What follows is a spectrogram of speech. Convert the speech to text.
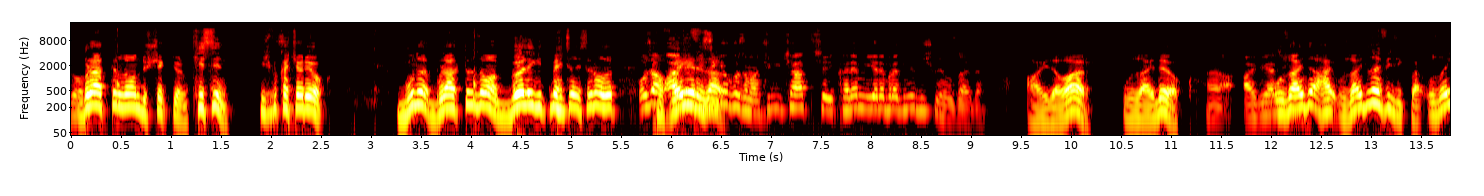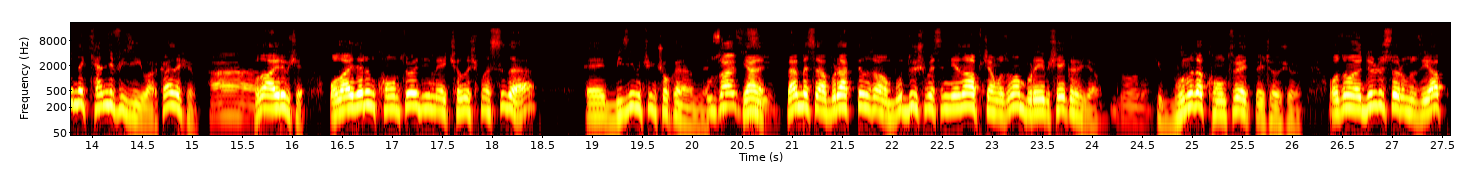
Doğru. Bıraktığım zaman düşecek diyorum. Kesin. Hiçbir kaçarı yok. Bunu bıraktığım zaman böyle gitmeye çalışsa ne olur? Hocam Kafayı ayda yeriz fizik abi. yok o zaman. Çünkü kağıt şey kalem yere bırakınca düşmüyor uzayda. Ayda var. Uzayda yok. Ha, ayda yer çekimi Uzayda, hayır, uzayda da fizik var. Uzayın da kendi fiziği var kardeşim. Ha. Bu da ayrı bir şey. Olayların kontrol edilmeye çalışması da e, bizim için çok önemli. Uzay fiziği. Yani ben mesela bıraktığım zaman bu düşmesin diye ne yapacağım o zaman? Buraya bir şey koyacağım. Doğru. Ki bunu da kontrol etmeye çalışıyorum. O zaman ödüllü sorumuzu yap.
